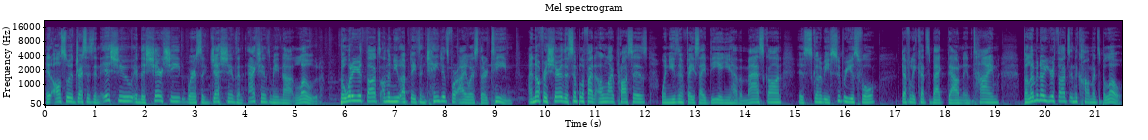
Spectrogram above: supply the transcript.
It also addresses an issue in the share sheet where suggestions and actions may not load. But what are your thoughts on the new updates and changes for iOS 13? I know for sure the simplified unlock process when using Face ID and you have a mask on is going to be super useful. Definitely cuts back down in time. But let me know your thoughts in the comments below.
